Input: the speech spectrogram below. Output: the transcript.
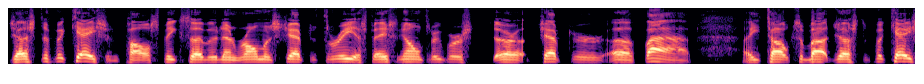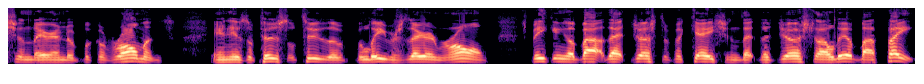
justification. Paul speaks of it in Romans chapter 3, especially on through verse uh, chapter uh, 5. He talks about justification there in the book of Romans in his epistle to the believers there in Rome, speaking about that justification that the just shall live by faith.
